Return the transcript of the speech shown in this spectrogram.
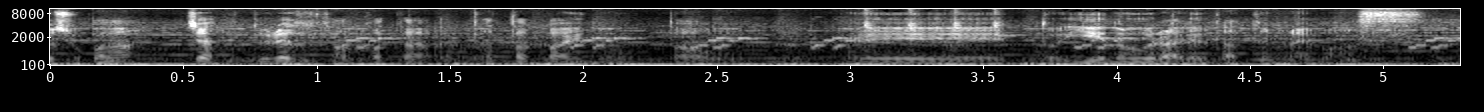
どうしようかな。じゃあ、とりあえず戦いの歌を、えー、と、家の裏で歌ってもらいます。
